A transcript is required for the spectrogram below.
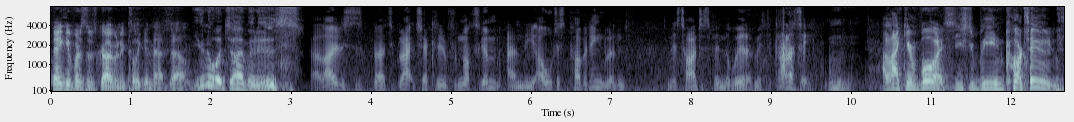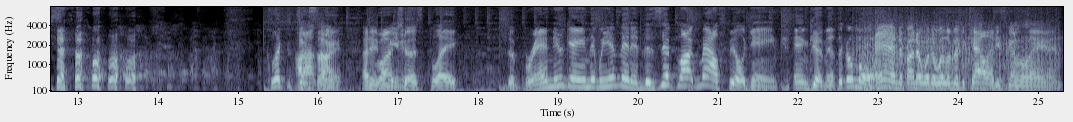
Thank you for subscribing and clicking that bell. you know what time it is. Hello, this is Bertie Black checking in from Nottingham and the oldest pub in England. And it's time to spin the wheel of mythicality. Hmm. I like your voice. You should be in cartoons. Click the top I'm sorry. link I didn't to watch mean it. us play the brand new game that we invented, the Ziploc mouthfeel game in Good Mythical More. and to find out where the Wheel of Mythicality is going to land.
